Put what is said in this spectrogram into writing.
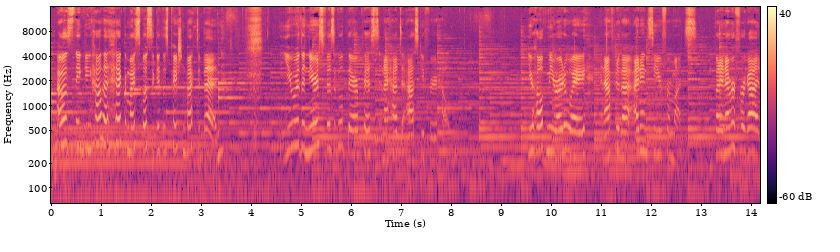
I was thinking, how the heck am I supposed to get this patient back to bed? You were the nearest physical therapist and I had to ask you for your help. You helped me right away and after that I didn't see you for months. But I never forgot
